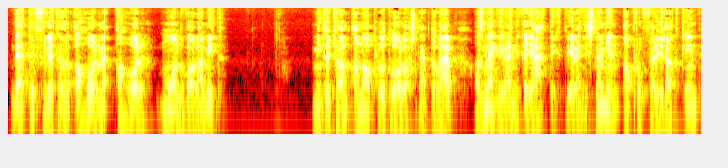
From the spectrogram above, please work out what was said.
de ettől függetlenül, ahol, ahol mond valamit, mint hogyha a naplót olvasná tovább, az megjelenik a játéktéren, és nem ilyen apró feliratként,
